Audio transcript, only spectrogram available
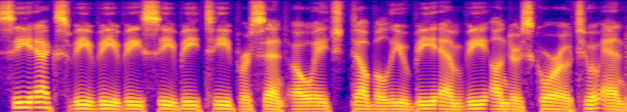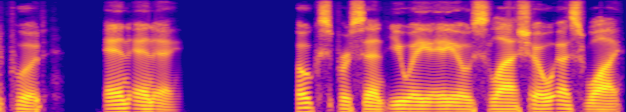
CXVVVCBT percent OHWBMV underscore 02 and put, NNA. OX percent UAAO slash OSY,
